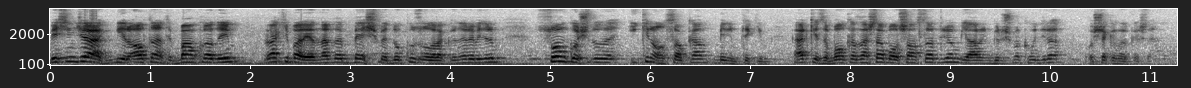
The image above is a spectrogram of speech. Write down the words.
Beşinci ayak 1 alternatif banko adayım. Rakip arayanlar da 5 ve 9 olarak önerebilirim. Son koşuda da 2 nol Savkan benim tekim. Herkese bol kazançlar, bol şanslar diliyorum. Yarın görüşmek umuduyla. Hoşçakalın arkadaşlar.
